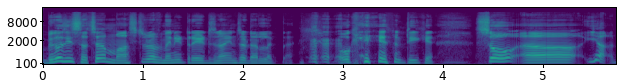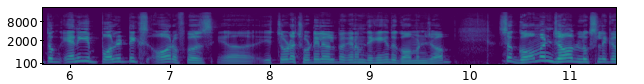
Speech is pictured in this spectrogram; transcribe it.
because he such a master of many trades ना इनसे डर लगता है। ओके ठीक है। सो या तो यानी कि पॉलिटिक्स और ऑफ़ कोर्स ये थोड़ा छोटे लेवल पे अगर हम देखेंगे तो government job so government job looks like a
